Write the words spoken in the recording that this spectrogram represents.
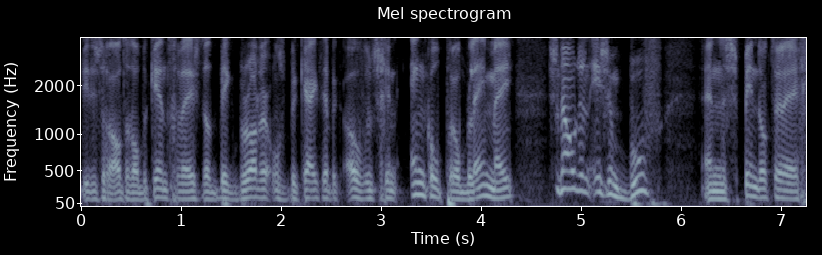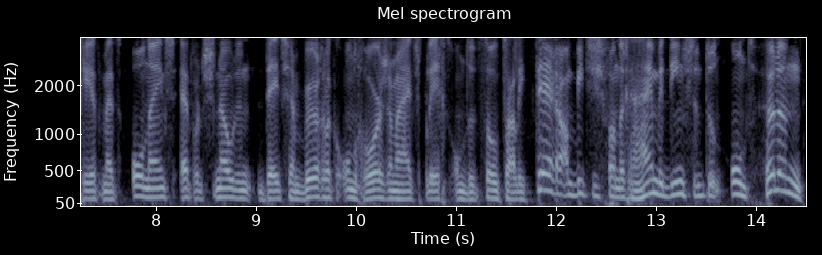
Dit is toch altijd al bekend geweest dat Big Brother ons bekijkt. Heb ik overigens geen enkel probleem mee. Snowden is een boef. En de spindokter reageert met oneens. Edward Snowden deed zijn burgerlijke ongehoorzaamheidsplicht... om de totalitaire ambities van de geheime diensten te onthullen.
